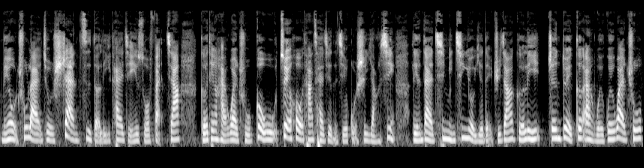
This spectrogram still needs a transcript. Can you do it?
没有出来，就擅自的离开检疫所返家，隔天还外出购物，最后他裁剪的结果是阳性，连带七名亲友也得居家隔离。针对个案违规外出，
